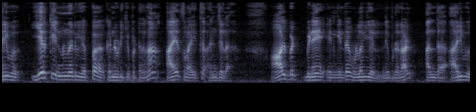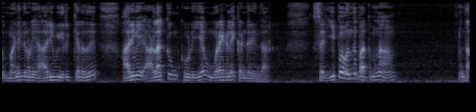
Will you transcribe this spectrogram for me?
அறிவு இயற்கை நுண்ணறிவு எப்போ கண்டுபிடிக்கப்பட்டதுன்னா ஆயிரத்தி தொள்ளாயிரத்தி அஞ்சில். ஆல்பர்ட் பினே என்கின்ற உளவியல் நிபுணரால் அந்த அறிவு மனிதனுடைய அறிவு இருக்கிறது அறிவை அளக்கும் கூடிய முறைகளை கண்டறிந்தார். சரி இப்போ வந்து பார்த்தோம்னா இந்த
